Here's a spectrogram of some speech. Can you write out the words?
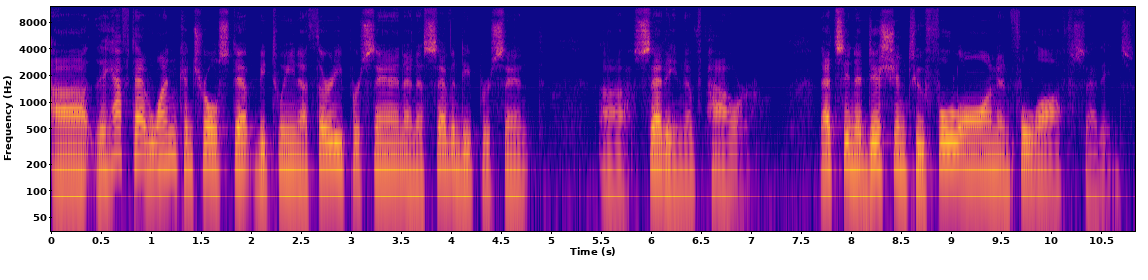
uh, they have to have one control step between a 30% and a 70% uh, setting of power. That's in addition to full on and full off settings.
